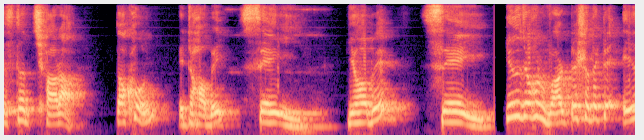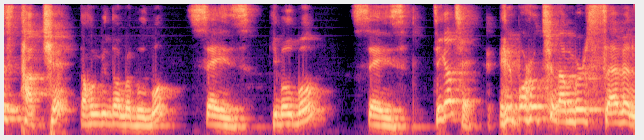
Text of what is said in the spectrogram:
এসটা ছাড়া তখন এটা হবে সেই। কি হবে? সেই। কিন্তু যখন ভার্বটার সাথে একটা এস থাকছে, তখন কিন্তু আমরা বলব সেইজ কি বলব? সেইজ ঠিক আছে? এরপর হচ্ছে নাম্বার সেভেন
